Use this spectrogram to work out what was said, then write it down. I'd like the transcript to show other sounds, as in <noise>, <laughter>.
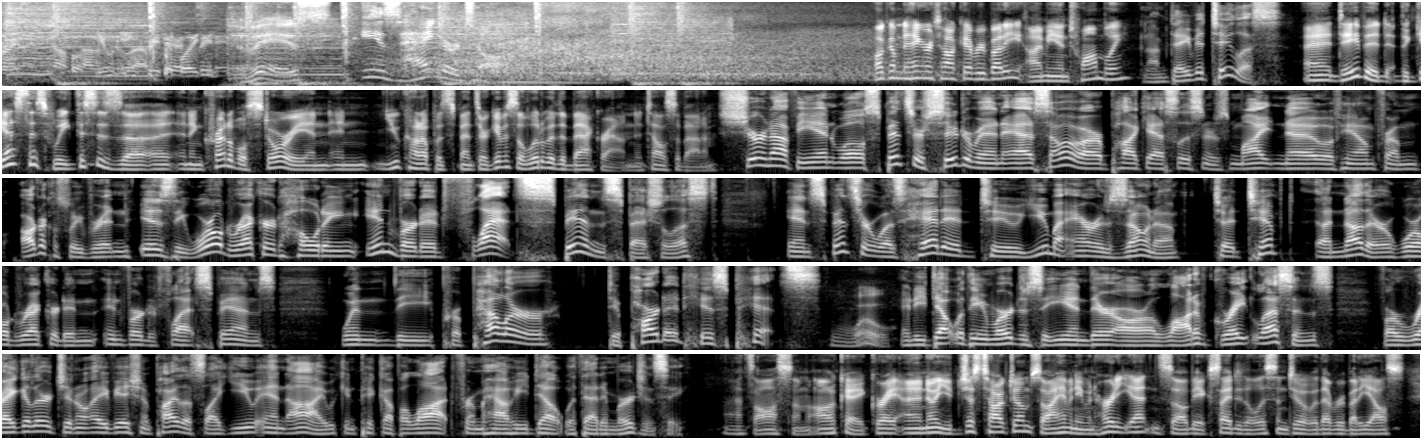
This is Hangar Talk. Welcome to Hangar Talk, everybody. I'm Ian Twombly. And I'm David Tulis. And David, the guest this week, this is uh, an incredible story, and, and you caught up with Spencer. Give us a little bit of the background and tell us about him. Sure enough, Ian. Well, Spencer Suderman, as some of our podcast listeners might know of him from articles we've written, is the world record holding inverted flat spin specialist. And Spencer was headed to Yuma, Arizona to attempt another world record in inverted flat spins when the propeller departed his Pitts. Whoa. And he dealt with the emergency. And there are a lot of great lessons for regular general aviation pilots like you and I. We can pick up a lot from how he dealt with that emergency. That's awesome. Okay, great. And I know you just talked to him, so I haven't even heard it yet. And so I'll be excited to listen to it with everybody else.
